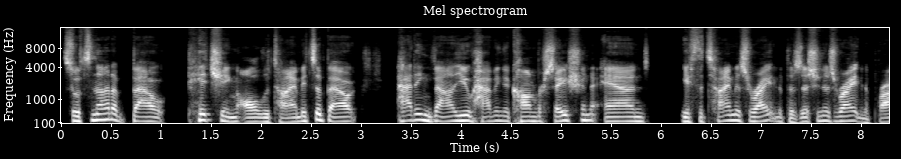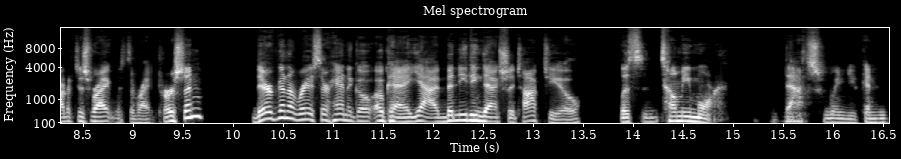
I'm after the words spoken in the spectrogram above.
So it's not about pitching all the time. It's about adding value, having a conversation. And if the time is right and the position is right and the product is right with the right person, they're going to raise their hand and go, okay, yeah, I've been needing to actually talk to you. Let's tell me more. That's when you can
